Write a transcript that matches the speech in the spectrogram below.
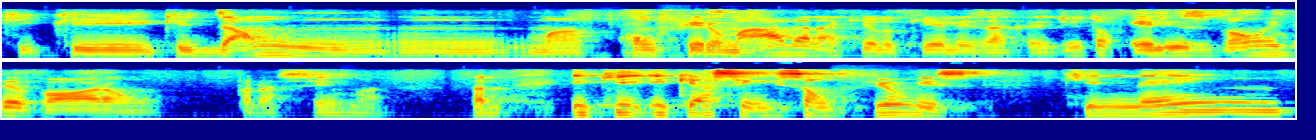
que, que, que dá um, um, uma confirmada naquilo que eles acreditam, eles vão e devoram para cima. Sabe? E, que, e que, assim, são filmes que nem.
